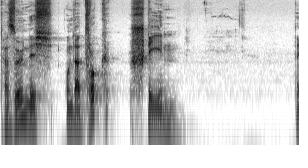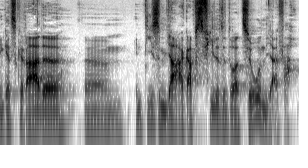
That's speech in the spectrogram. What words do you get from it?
persönlich unter Druck stehen. Ich denke jetzt gerade ähm, in diesem Jahr gab es viele Situationen, die einfach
